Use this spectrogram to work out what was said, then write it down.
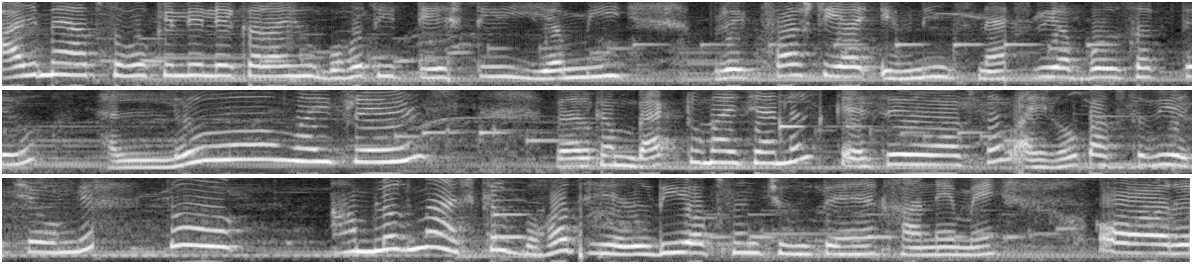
आज मैं आप सबों के लिए लेकर आई हूँ बहुत ही टेस्टी यम्मी ब्रेकफास्ट या इवनिंग स्नैक्स भी आप बोल सकते हो। Hello my friends welcome back to my channel कैसे हो आप सब? आई होप आप सभी अच्छे होंगे। तो हम लोग ना आजकल बहुत हेल्दी ऑप्शन चुनते हैं खाने में और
